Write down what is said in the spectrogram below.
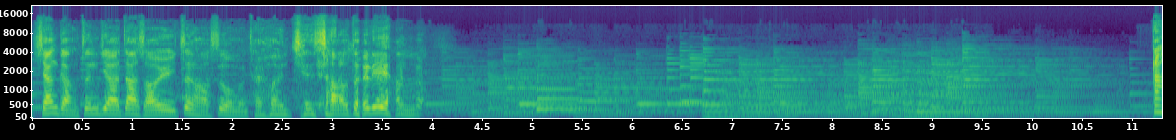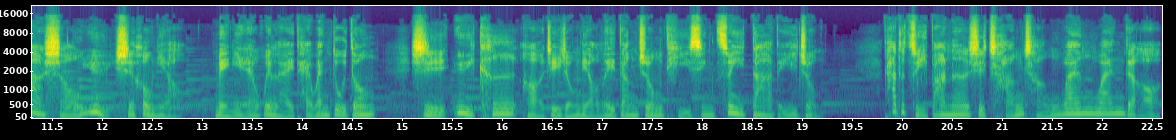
香港增加的大勺鱼正好是我们台湾减少的量。大勺鹬是候鸟，每年会来台湾度冬，是玉科哈这种鸟类当中体型最大的一种。它的嘴巴呢是长长弯弯的哦，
